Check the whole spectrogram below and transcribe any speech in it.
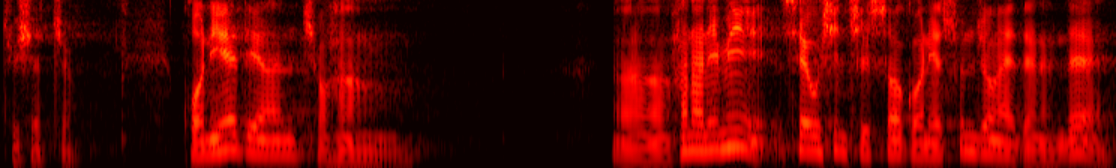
주셨죠. 권위에 대한 저항. 어, 하나님이 세우신 질서와 권위에 순종해야 되는데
